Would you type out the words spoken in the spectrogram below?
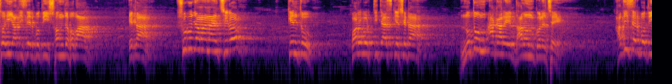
সহি হাদিসের প্রতি সন্দেহবাদ। এটা শুরু জামানায় ছিল, কিন্তু পরবর্তীতে আজকে সেটা নতুন আকারে ধারণ করেছে। হাদিসের প্রতি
